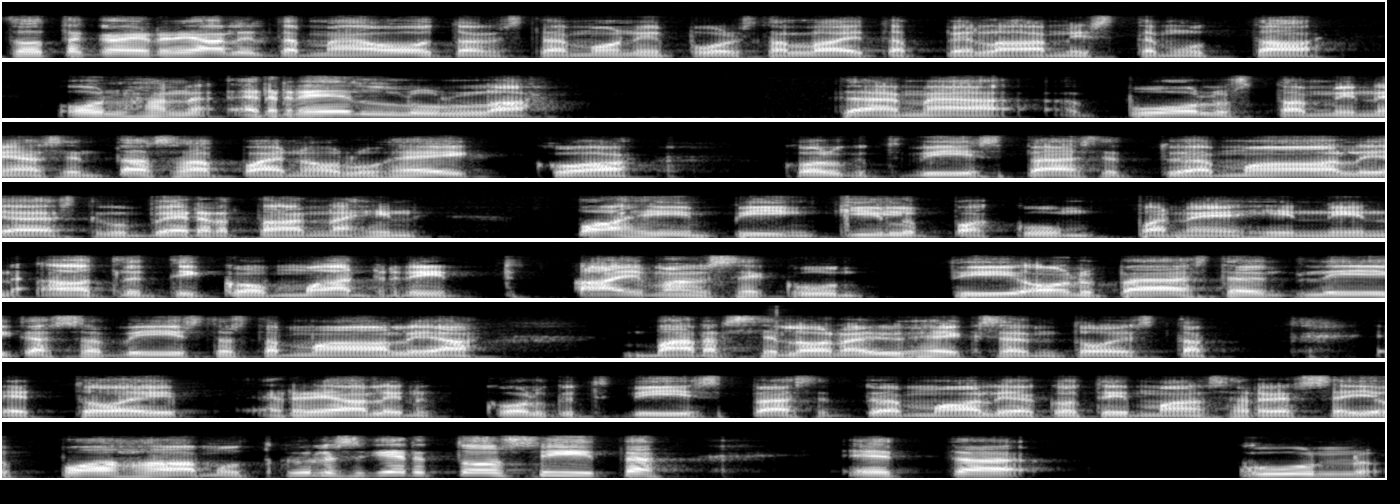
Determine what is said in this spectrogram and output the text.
totta kai Realilta mä ootan sitä monipuolista laitapelaamista, mutta onhan Rellulla tämä puolustaminen ja sen tasapaino ollut heikkoa, 35 päästettyä maalia, ja sitten kun verrataan näihin pahimpiin kilpakumppaneihin, niin Atletico Madrid aivan sekunti on päästänyt liikassa 15 maalia, Barcelona 19, että toi Realin 35 päästettyä maalia kotimaan sarjassa ei ole pahaa, mutta kyllä se kertoo siitä, että kun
